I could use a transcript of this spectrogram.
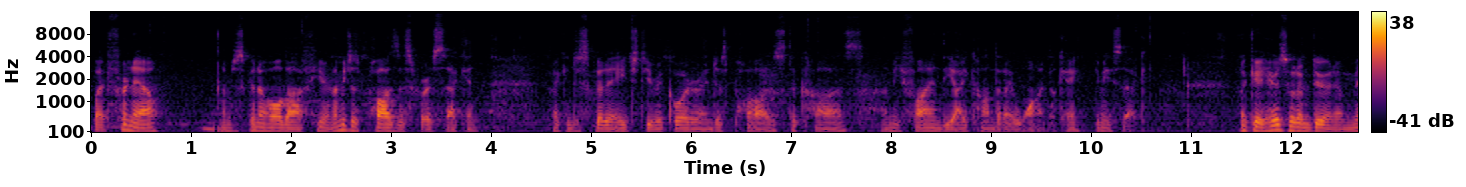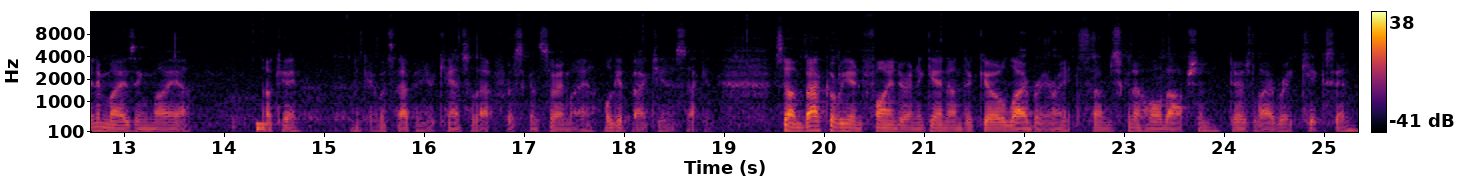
But for now, I'm just going to hold off here. Let me just pause this for a second. If I can just go to HD Recorder and just pause the cause. Let me find the icon that I want, okay? Give me a sec. Okay, here's what I'm doing. I'm minimizing Maya. Okay, okay, what's happening here? Cancel that for a second. Sorry, Maya. We'll get back to you in a second. So I'm back over here in Finder, and again under Go Library, right? So I'm just going to hold Option. There's Library, kicks in,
